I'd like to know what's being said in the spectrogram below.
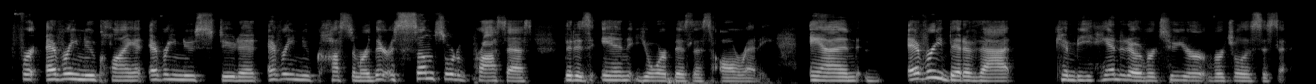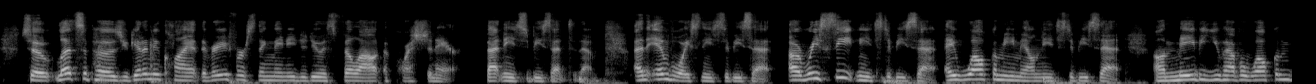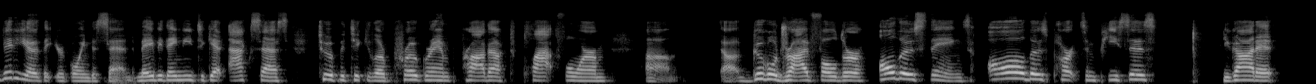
for every new client, every new student, every new customer. There is some sort of process that is in your business already. And every bit of that can be handed over to your virtual assistant. So let's suppose you get a new client, the very first thing they need to do is fill out a questionnaire. That needs to be sent to them. An invoice needs to be sent. A receipt needs to be sent. A welcome email needs to be sent. Um, maybe you have a welcome video that you're going to send. Maybe they need to get access to a particular program, product, platform, um, uh, Google Drive folder, all those things, all those parts and pieces. You got it.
